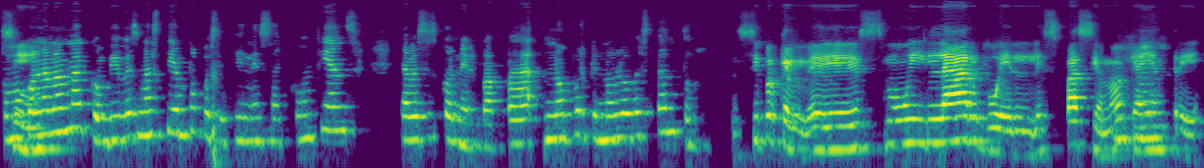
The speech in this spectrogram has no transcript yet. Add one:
Como con la mamá convives más tiempo, pues se tiene esa confianza. Y a veces con el papá no, porque no lo ves tanto. Sí, porque es muy largo el espacio, ¿no? Que hay entre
